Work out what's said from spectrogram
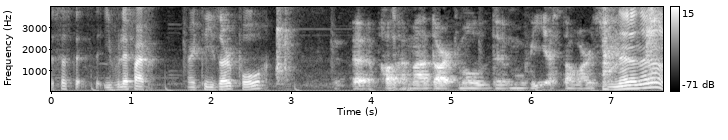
ça c'était c'était- ils voulaient faire un teaser pour euh, probablement Dark Maul de movie à Star Wars. Non non non non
